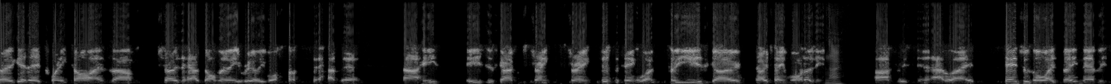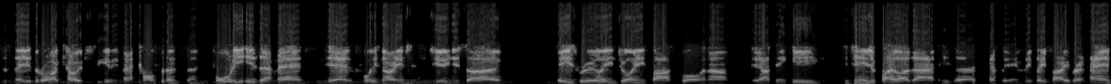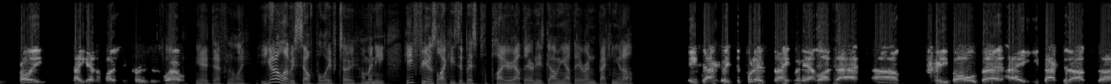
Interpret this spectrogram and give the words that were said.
So to get there 20 times um, shows how dominant he really was out there. Uh, he's he's just going from strength strength. Just to think, what two years ago, no team wanted him. No. After his stint at Adelaide, potential's always been there, but he's just needed the right coach to give him that confidence. And Forde is that man. Yeah, he's known him since a junior, so he's really enjoying his basketball. And um, yeah, I think he continues to play like that. He's a definitely MVP favourite, and probably take out the most improved as well. Yeah, definitely. You got to love his self belief too. I mean, he he feels like he's the best player out there, and he's going out there and backing it up. Exactly. To put a statement out like that, um, pretty bold, but hey, he backed it up. So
